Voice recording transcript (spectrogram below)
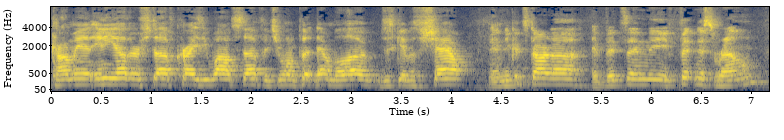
Comment any other stuff, crazy wild stuff that you want to put down below. Just give us a shout. And you can start uh, if it's in the fitness realm,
